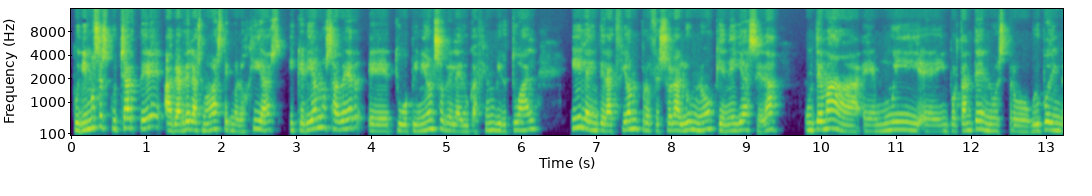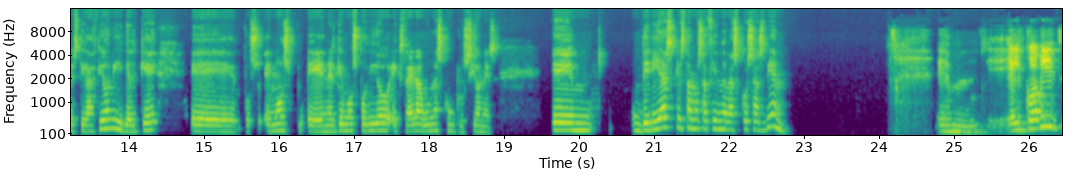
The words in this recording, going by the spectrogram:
Pudimos escucharte hablar de las nuevas tecnologías y queríamos saber eh, tu opinión sobre la educación virtual y la interacción profesor-alumno que en ella se da. Un tema eh, muy eh, importante en nuestro grupo de investigación y del que, pues hemos, en el que hemos podido extraer algunas conclusiones. Em, ¿Dirías que estamos haciendo las cosas bien? Em, el COVID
